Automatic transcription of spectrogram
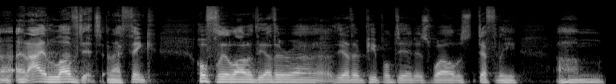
uh, and I loved it. And I think hopefully a lot of the other uh, the other people did as well. It was definitely um,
